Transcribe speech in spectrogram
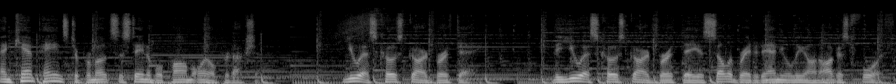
and campaigns to promote sustainable palm oil production. U.S. Coast Guard Birthday The U.S. Coast Guard Birthday is celebrated annually on August 4th,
